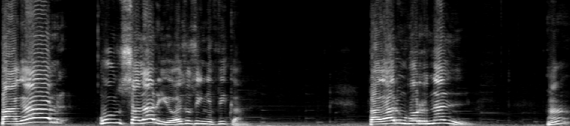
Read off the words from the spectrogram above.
Pagar un salario, eso significa pagar un jornal. ¿Ah?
